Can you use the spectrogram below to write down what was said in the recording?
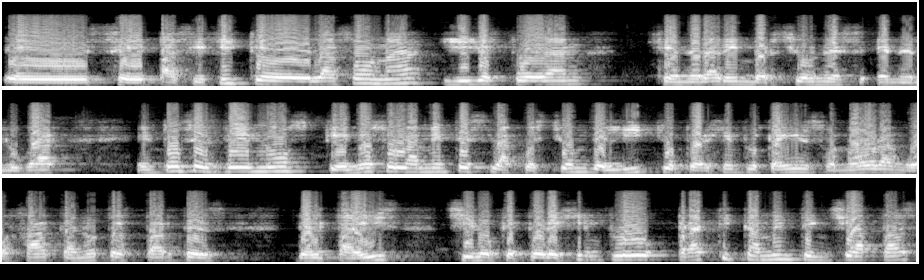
eh, se pacifique la zona y ellos puedan generar inversiones en el lugar. Entonces vemos que no solamente es la cuestión del litio, por ejemplo, que hay en Sonora, en Oaxaca, en otras partes del país, sino que, por ejemplo, prácticamente en Chiapas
